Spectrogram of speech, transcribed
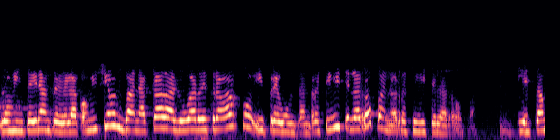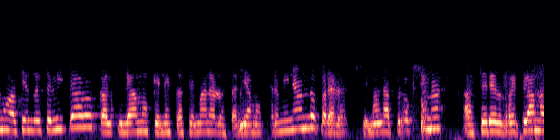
los integrantes de la comisión van a cada lugar de trabajo y preguntan, ¿recibiste la ropa o no recibiste la ropa? Y estamos haciendo ese listado, calculamos que en esta semana lo estaríamos terminando, para la semana próxima hacer el reclamo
